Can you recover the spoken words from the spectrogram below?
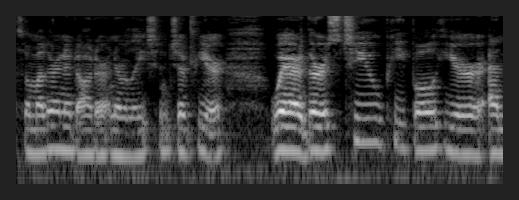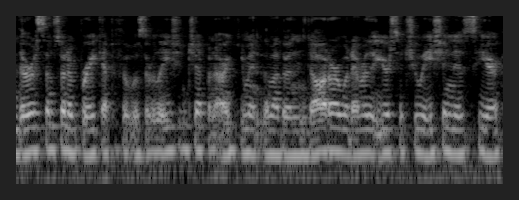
So mother and a daughter and a relationship here where there's two people here and there is some sort of breakup if it was a relationship, an argument, the mother and daughter, whatever that your situation is here.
